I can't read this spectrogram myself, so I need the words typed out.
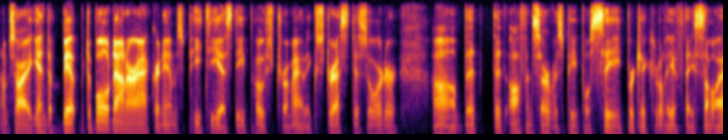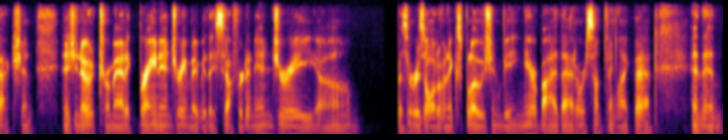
I'm sorry again to to boil down our acronyms: PTSD, post-traumatic stress disorder, um, that that often service people see, particularly if they saw action. As you know, traumatic brain injury, maybe they suffered an injury um, as a result of an explosion being nearby that or something like that, and then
